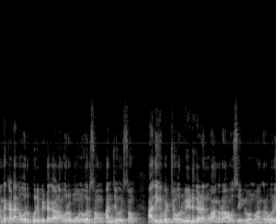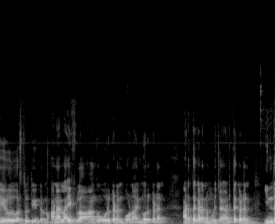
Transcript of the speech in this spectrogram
அந்த கடனை ஒரு குறிப்பிட்ட காலம் ஒரு மூணு வருஷம் அஞ்சு வருஷம் அதிகபட்சம் ஒரு வீடு கடன் வாங்குகிறோம் ஹவுசிங் லோன் வாங்குகிறோம் ஒரு இருபது வருஷத்தில் தீர்ந்துடணும். ஆனால் லைஃப் லாங்கும் ஒரு கடன் போனால் இன்னொரு கடன் அடுத்த கடனை முடித்தா அடுத்த கடன். இந்த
